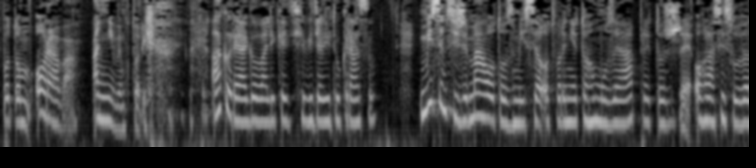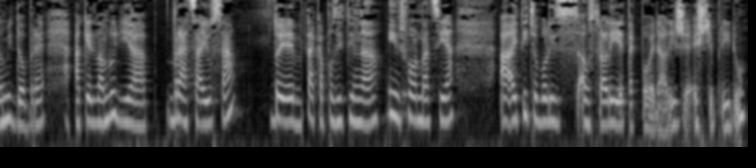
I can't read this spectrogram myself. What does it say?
potom Orava, ani neviem ktorý. Ako reagovali, keď videli tú krásu? Myslím si, že málo to zmysel otvorenie toho múzea, pretože ohlasy sú veľmi dobré a keď vám ľudia vracajú sa, to je taká pozitívna informácia, a aj tí, čo boli z Austrálie, tak povedali, že ešte prídu.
